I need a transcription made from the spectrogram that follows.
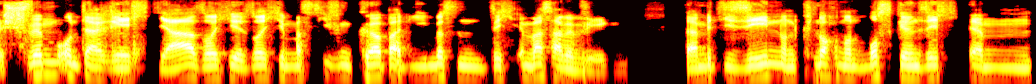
Schwimmunterricht, ja, solche, solche massiven Körper, die müssen sich im Wasser bewegen damit die Sehnen und Knochen und Muskeln sich ähm,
